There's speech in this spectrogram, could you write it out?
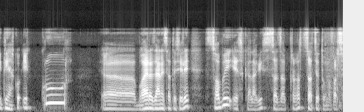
इतिहासको एक क्रूर भएर जानेछ त्यसैले सबै यसका लागि सजग र सचेत हुनुपर्छ।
